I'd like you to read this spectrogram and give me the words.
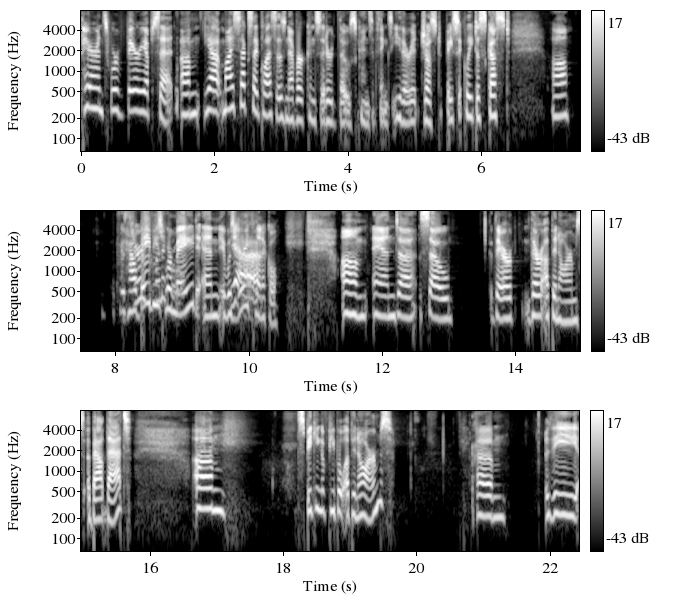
parents were very upset. Um, yeah, my sex ed classes never considered those kinds of things either. It just basically discussed was how babies were made, and it was very clinical. Um, and uh, so they're they're up in arms about that. Um, speaking of people up in arms, um, the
